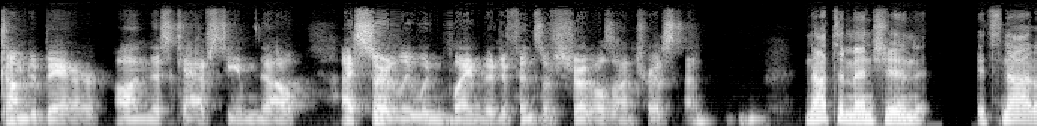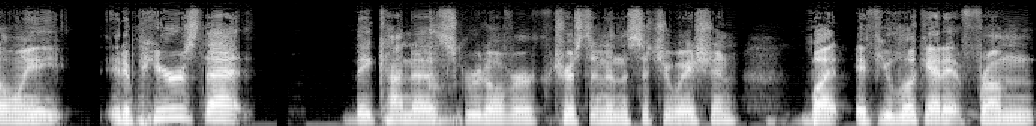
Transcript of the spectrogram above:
come to bear on this Cavs team, though. I certainly wouldn't blame their defensive struggles on Tristan. Not to mention, it's not only it appears that they kind of screwed over Tristan in the situation, but if you look at it from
